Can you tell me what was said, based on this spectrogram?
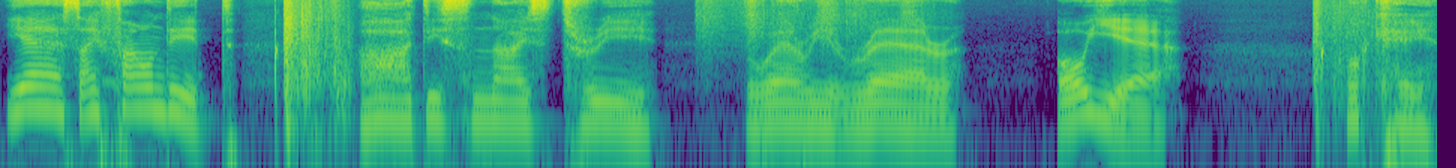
Yes, I found it. Ah, this nice tree. Very rare. Oh, yeah. Okay,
